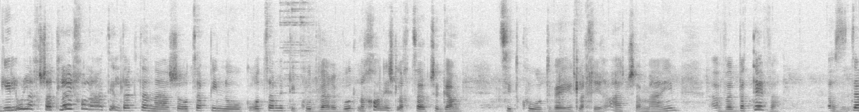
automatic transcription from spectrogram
גילו לך שאת לא יכולה, את ילדה קטנה שרוצה פינוק, רוצה מתיקות וערבות. נכון, יש לך צד שגם צדקות ויש לך יראת שמיים, אבל בטבע. אז זה,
